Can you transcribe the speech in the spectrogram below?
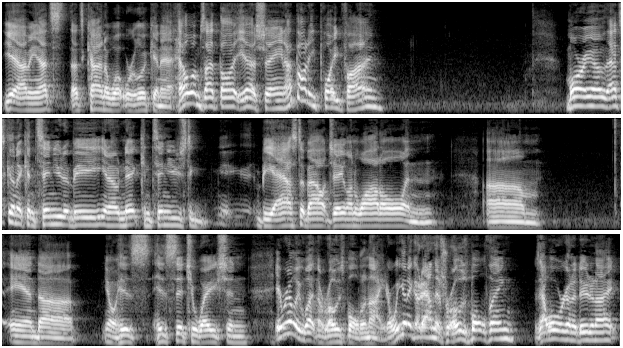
yeah, I mean, that's that's kind of what we're looking at. Hellams, I thought, yeah, Shane, I thought he played fine. Mario, that's going to continue to be, you know, Nick continues to be asked about Jaylen Waddle and, um, and, uh, you know, his, his situation. It really wasn't the Rose Bowl tonight. Are we going to go down this Rose Bowl thing? Is that what we're going to do tonight?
